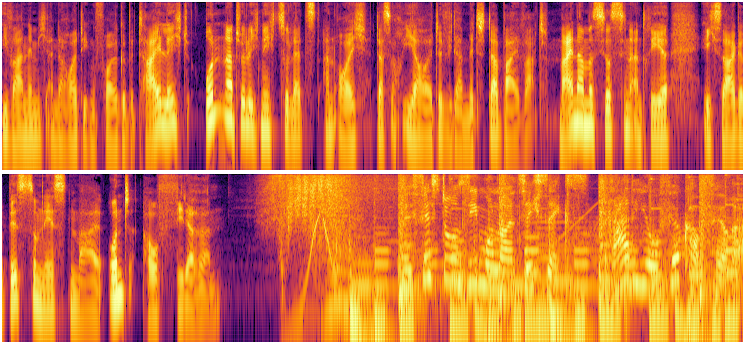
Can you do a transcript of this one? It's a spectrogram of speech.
Die waren nämlich an der heutigen Folge beteiligt. Und natürlich nicht zuletzt an euch euch, dass auch ihr heute wieder mit dabei wart. Mein Name ist Justin Andrehe. Ich sage bis zum nächsten Mal und auf Wiederhören. Mephisto 976, Radio für Kopfhörer.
